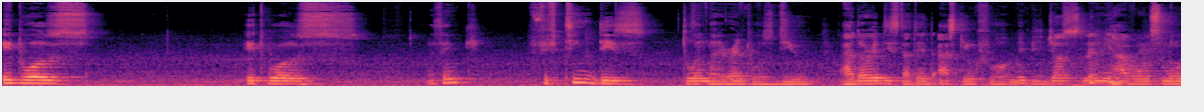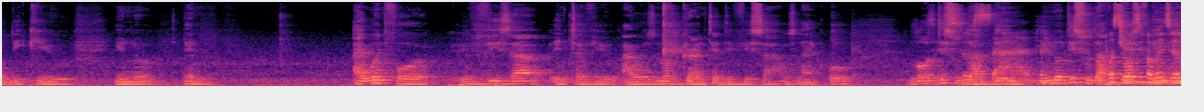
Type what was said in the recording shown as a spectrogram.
It was it was I think 15 days to when my rent was due. I'd already started asking for maybe just let me have one small DQ, you know. Then I went for a visa interview. I was not granted the visa. I was like, oh Lord, this This would so have sad. been, you know, this would have just been, you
